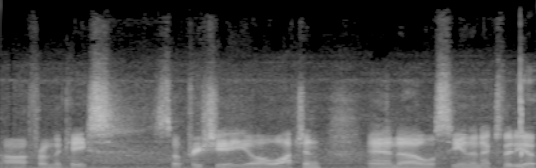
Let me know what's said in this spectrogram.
uh, from the case. So appreciate you all watching and uh, we'll see you in the next video.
